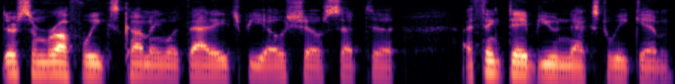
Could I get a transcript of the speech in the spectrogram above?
there's some rough weeks coming with that HBO show set to I think debut next weekend.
